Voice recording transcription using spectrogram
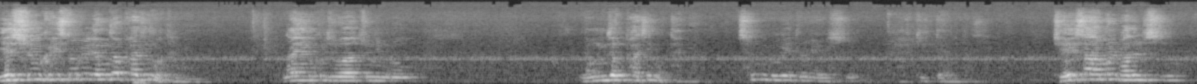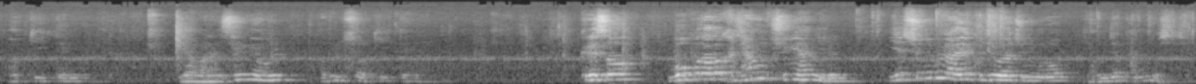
예수 그리스도를 영접하지 못하면 나의 구주와 주님으로 영접하지 못하면 천국에 들어갈 수 없기 때문입니다. 죄사함을 받을 수 없기 때문입니다. 영원한 생명을 얻을 수 없기 때문입니다. 그래서 무엇보다도 가장 중요한 일은 예수님을 나의 구주와 주님으로 영접하는 것이죠.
